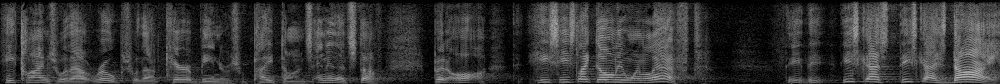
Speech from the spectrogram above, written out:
He climbs without ropes, without carabiners, with pitons, any of that stuff. But all, he's, he's like the only one left. The, the, these, guys, these guys die.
